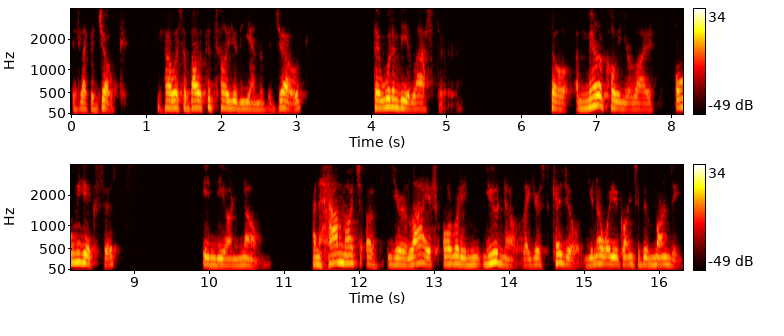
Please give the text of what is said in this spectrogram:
It's like a joke. If I was about to tell you the end of the joke, there wouldn't be laughter. So a miracle in your life only exists in the unknown and how much of your life already you know, like your schedule, you know what you're going to do Monday,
